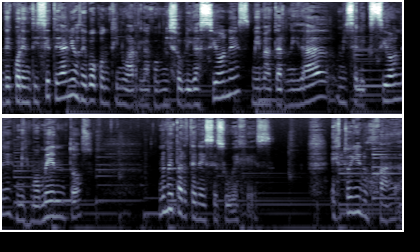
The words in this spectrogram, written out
de 47 años debo continuarla con mis obligaciones, mi maternidad, mis elecciones, mis momentos. No me pertenece su vejez. Estoy enojada.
